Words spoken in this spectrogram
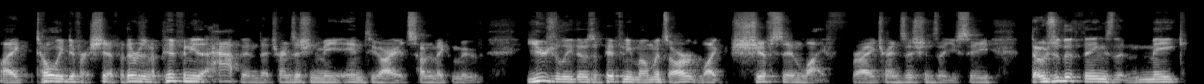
like totally different shift. But there was an epiphany that happened that transitioned me into all right, it's time to make a move. Usually, those epiphany moments are like shifts in life, right? Transitions that you see. Those are the things that make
